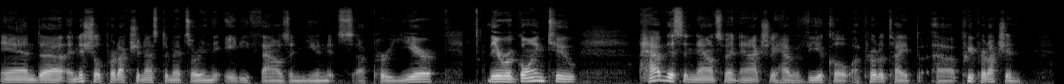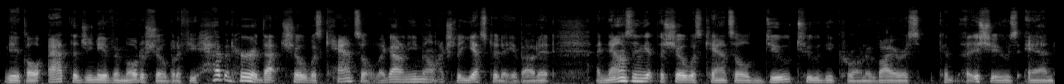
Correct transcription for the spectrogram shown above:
and uh, initial production estimates are in the 80,000 units uh, per year. They were going to have this announcement and actually have a vehicle, a prototype, uh, pre-production vehicle at the Geneva Motor Show. But if you haven't heard, that show was canceled. I got an email actually yesterday about it, announcing that the show was canceled due to the coronavirus issues and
